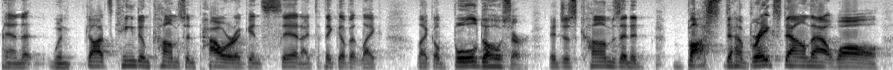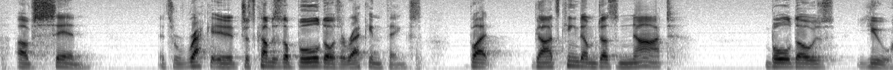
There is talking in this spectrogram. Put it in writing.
And when God's kingdom comes in power against sin, I think of it like, like a bulldozer. It just comes and it busts down, breaks down that wall of sin. It's wreck- it just comes as a bulldozer wrecking things. But God's kingdom does not bulldoze you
